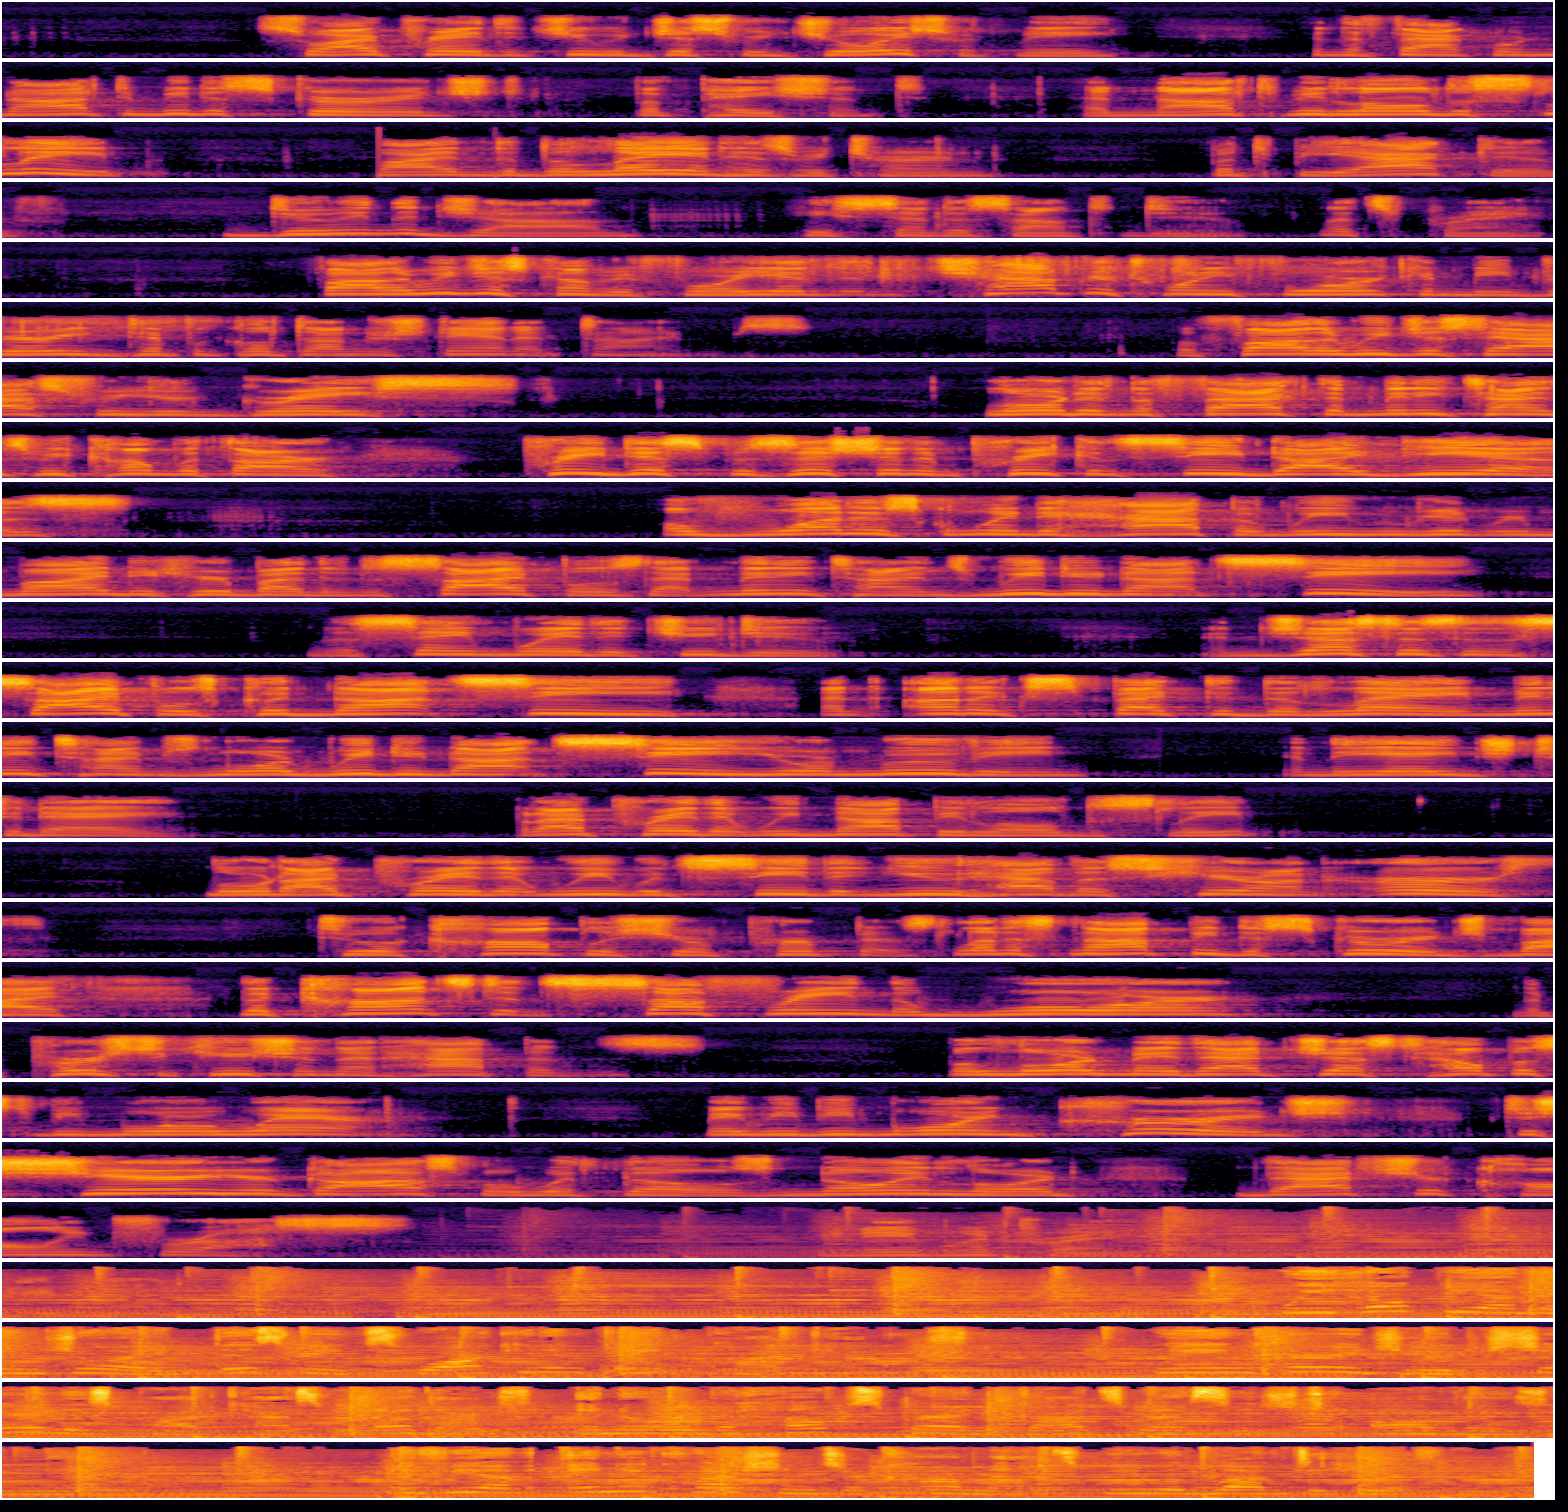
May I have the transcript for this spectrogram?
So I pray that you would just rejoice with me in the fact we're not to be discouraged, but patient, and not to be lulled to sleep by the delay in his return, but to be active, doing the job he sent us out to do. Let's pray. Father, we just come before you. Chapter 24 can be very difficult to understand at times. But Father, we just ask for your grace. Lord, in the fact that many times we come with our predisposition and preconceived ideas of what is going to happen, we get reminded here by the disciples that many times we do not see the same way that you do. And just as the disciples could not see an unexpected delay, many times, Lord, we do not see your moving in the age today. But I pray that we not be lulled to sleep. Lord, I pray that we would see that you have us here on earth to accomplish your purpose. Let us not be discouraged by the constant suffering, the war, the persecution that happens. But Lord, may that just help us to be more aware May we be more encouraged to share your gospel with those, knowing, Lord, that's your calling for us. In your name I pray. Amen. We hope you have enjoyed this week's Walking in Faith podcast. We encourage you to share this podcast with others in order to help spread God's message to all those in need. If you have any questions or comments, we would love to hear from you.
